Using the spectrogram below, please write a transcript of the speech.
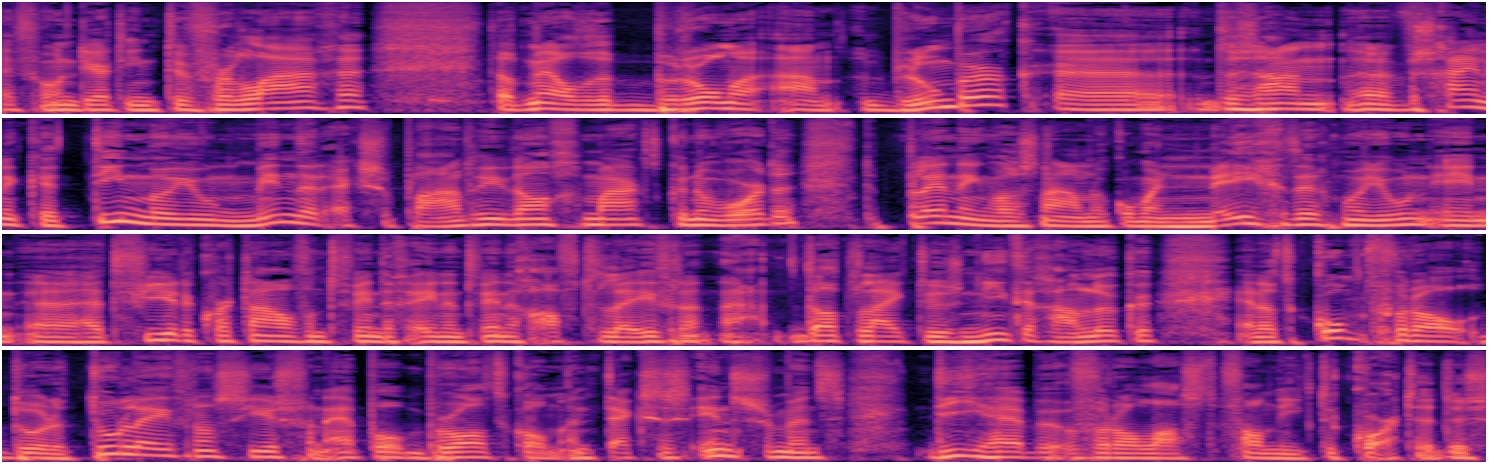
iPhone 13 te verlagen. Dat melden bronnen aan Bloomberg. Eh, er zijn waarschijnlijk eh, 10 miljoen minder exemplaren die dan gemaakt kunnen worden. De planning was namelijk om er 90 miljoen in het vierde kwartaal van 2021 af te leveren. Nou, dat lijkt dus niet te gaan lukken. En dat komt vooral door de toeleveranciers van Apple, Broadcom en Texas Instruments. Die hebben vooral last van die tekorten. Dus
